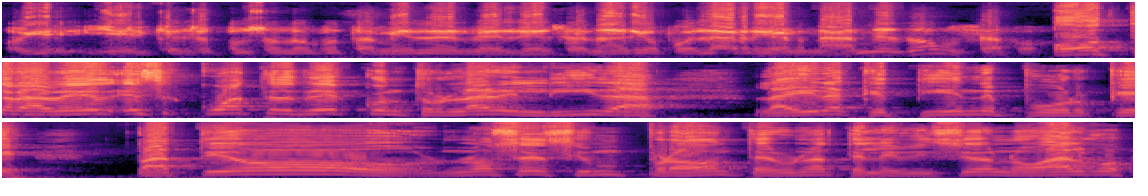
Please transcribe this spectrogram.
Oye, y el que se puso loco también en el escenario fue Larry Hernández, ¿no, Gustavo? Otra vez, ese cuate debe controlar el ira, la ira que tiene porque pateó, no sé si un pronter, una televisión o algo,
